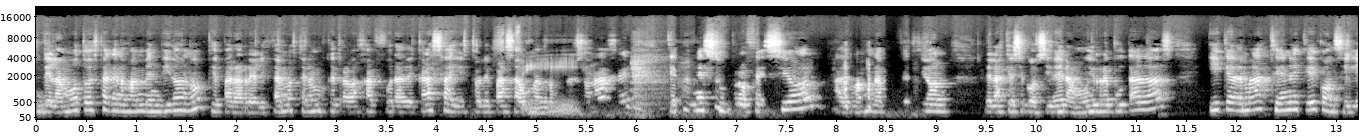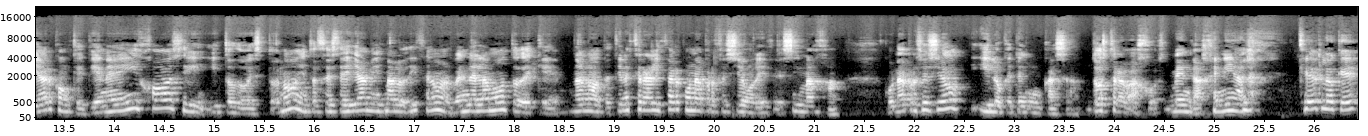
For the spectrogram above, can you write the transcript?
de la moto esta que nos han vendido, ¿no? Que para realizarnos tenemos que trabajar fuera de casa y esto le pasa a uno de los personajes que tiene su profesión, además una profesión de las que se consideran muy reputadas y que además tiene que conciliar con que tiene hijos y, todo esto, ¿no? Y entonces ella misma lo dice, ¿no? Nos vende la moto de que, no, no, te tienes que realizar con una profesión. Le dice, sí, maja con una profesión y lo que tengo en casa. Dos trabajos. Venga, genial. ¿Qué es lo que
